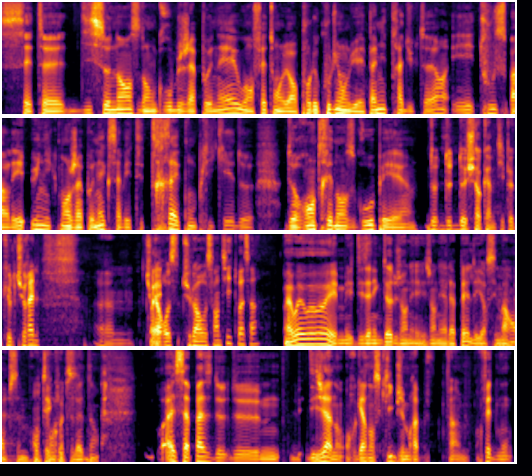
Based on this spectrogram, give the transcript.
cette euh, dissonance dans le groupe japonais où en fait, on, alors pour le coup, lui, on lui avait pas mis de traducteur et tous parlaient uniquement japonais, que ça avait été très compliqué de de rentrer dans ce groupe et. euh, de, de, de choc un petit peu culturel. Euh, Ouais. tu l'as ressenti, toi, ça? Ah ouais, ouais, ouais, mais des anecdotes, j'en ai, j'en ai à l'appel. D'ailleurs, c'est marrant, Euh, parce que ça me on replonge un peu là-dedans. Ouais, ça passe de, de déjà non, en regardant ce clip, je me rappelle. Enfin, en fait, bon,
